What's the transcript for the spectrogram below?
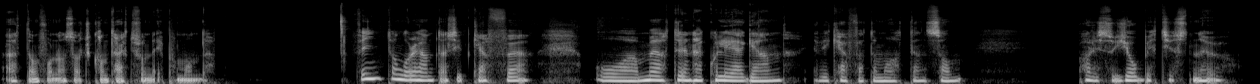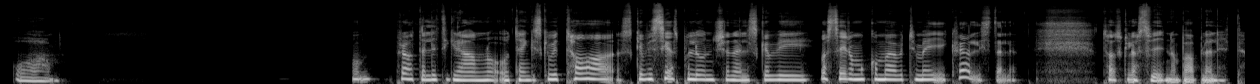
att de får någon sorts kontakt från dig på måndag. Fint, hon går och hämtar sitt kaffe och möter den här kollegan vid kaffeautomaten som har det så jobbigt just nu. Och pratar lite grann och, och tänker, ska vi, ta, ska vi ses på lunchen eller ska vi, vad säger de om att komma över till mig ikväll istället? Ta ett glas vin och babbla lite.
